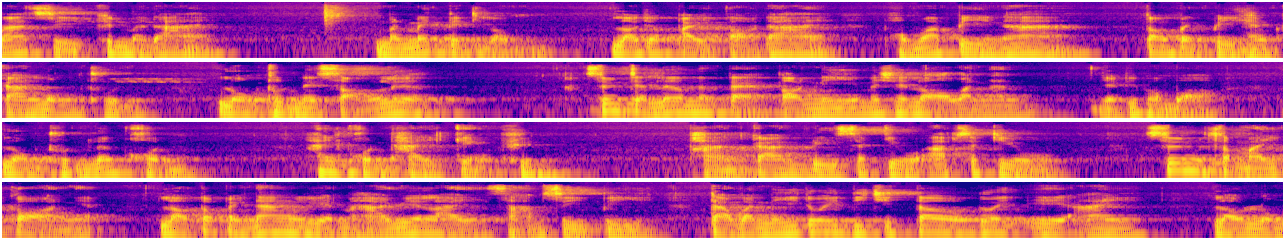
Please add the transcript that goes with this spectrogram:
มาสสี่ขึ้นมาได้ มันไม่ติดลม เราจะไปต่อได้ ผมว่าปีหน้าต้องเป็นปีแห่งการลงทุน ลงทุนในสองเรื่อง ซึ่งจะเริ่มตั้งแต่ตอนนี้ไม่ใช่รอวันนั้น อย่างที่ผมบอกลงทุนเรื่องคน ให้คนไทยเก่งขึ้น ผ่านการรีสกิลอัพสกิลซึ่งสมัยก่อนเนี่ยเราต้องไปนั่งเรียนมหาวิทยาลัย 3-4 ปี แต่วันนี้ด้วยดิจิทัลด้วย AI เราลง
